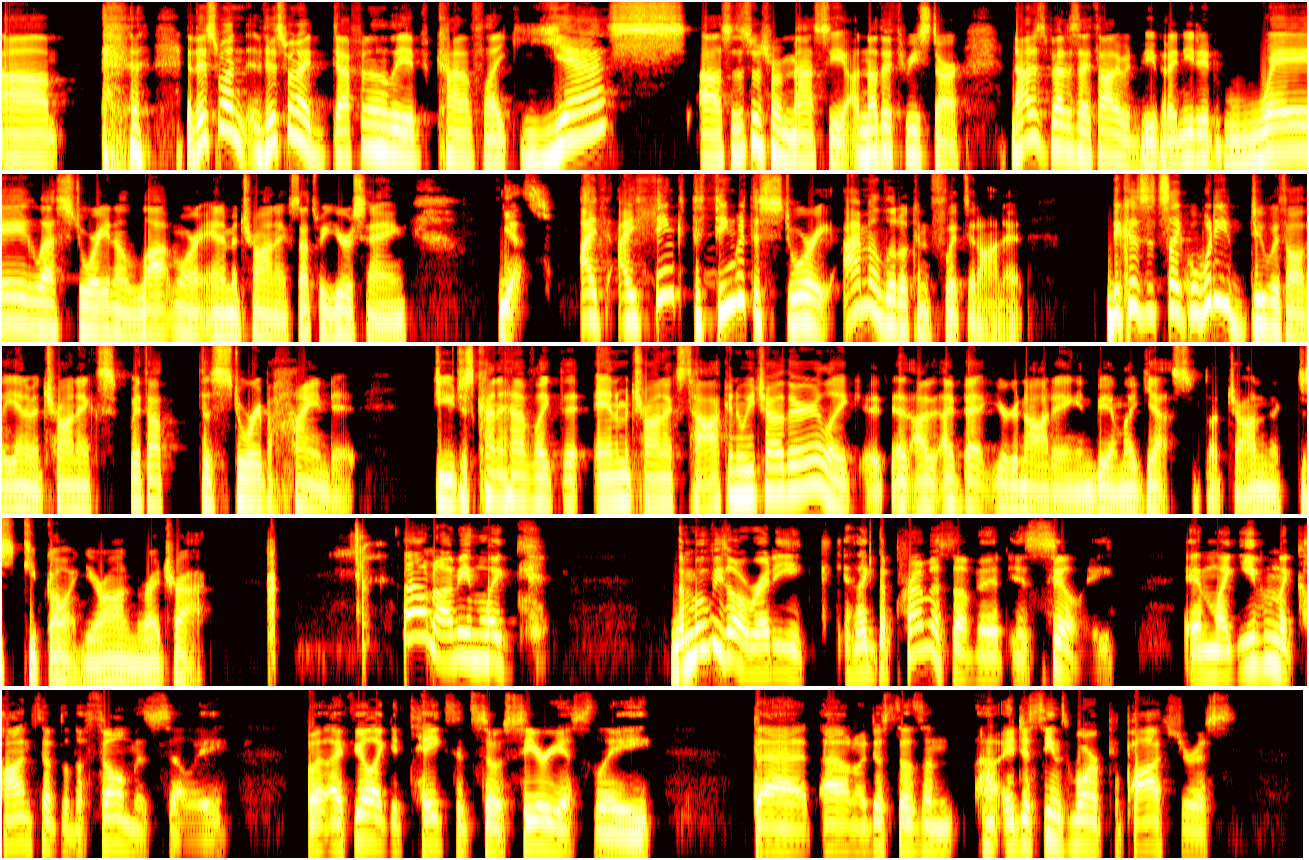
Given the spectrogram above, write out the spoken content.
Um, this one, this one, I definitely kind of like yes. Uh, so this was from Massey, another three star. Not as bad as I thought it would be, but I needed way less story and a lot more animatronics. That's what you're saying. Yes. I I think the thing with the story, I'm a little conflicted on it because it's like, well, what do you do with all the animatronics without the story behind it? Do you just kind of have like the animatronics talking to each other? Like, I, I, bet you're nodding and being like, "Yes, Jon, just keep going. You're on the right track." I don't know. I mean, like, the movie's already like the premise of it is silly, and like even the concept of the film is silly. But I feel like it takes it so seriously that I don't know. It just doesn't. It just seems more preposterous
